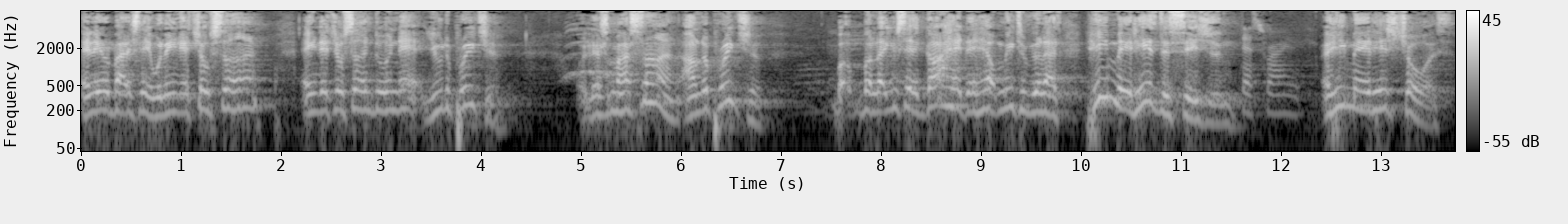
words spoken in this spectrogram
And everybody saying, well, ain't that your son? Ain't that your son doing that? You the preacher. Well, that's my son. I'm the preacher. But, but like you said, God had to help me to realize he made his decision. That's right. And he made his choice.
